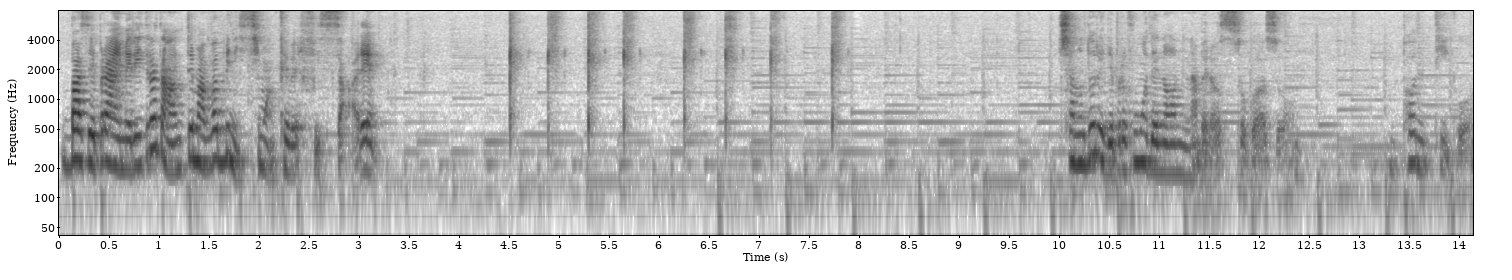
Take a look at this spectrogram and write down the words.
base primer idratante ma va benissimo anche per fissare. C'ha un odore di profumo di nonna però sto coso. Un po' antico.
